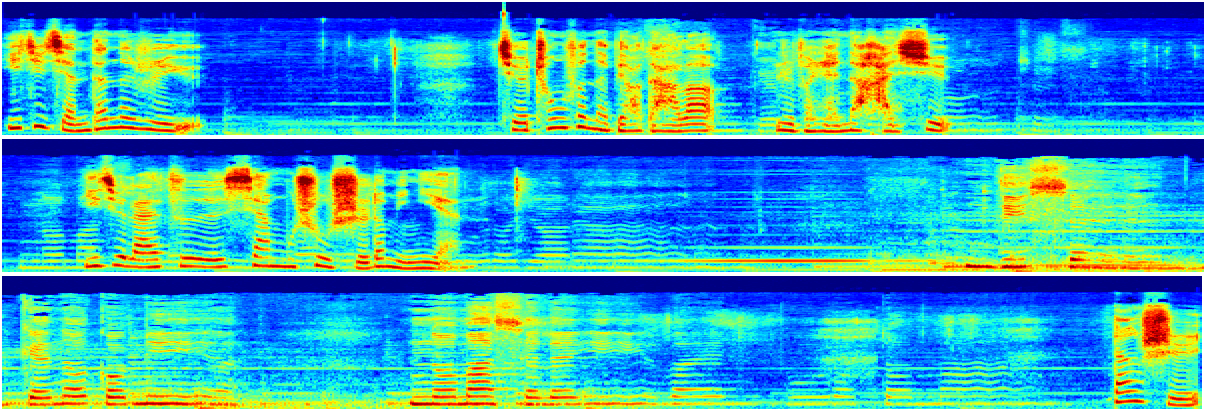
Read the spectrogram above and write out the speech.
一句简单的日语，却充分的表达了日本人的含蓄。一句来自夏目漱石的名言。 当时，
